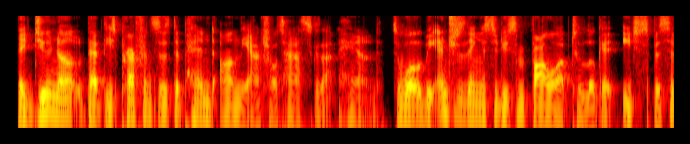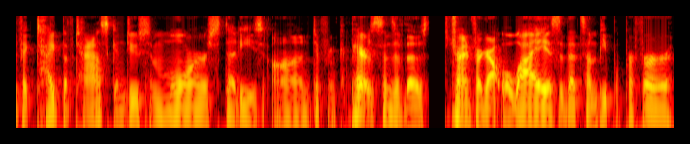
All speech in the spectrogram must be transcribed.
they do note that these preferences depend on the actual tasks at hand. So, what would be interesting is to do some follow up to look at each specific type of task and do some more studies on different comparisons of those to try and figure out well, why is it that some people prefer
